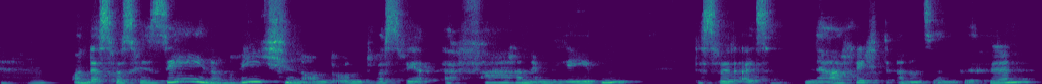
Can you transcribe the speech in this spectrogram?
Mhm. Und das, was wir sehen und riechen und, und was wir erfahren im Leben, das wird als Nachricht an unserem Gehirn,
